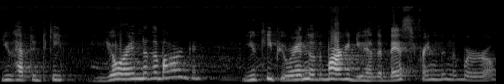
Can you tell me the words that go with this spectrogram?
you have to keep your end of the bargain. You keep your end of the bargain, you have the best friend in the world.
